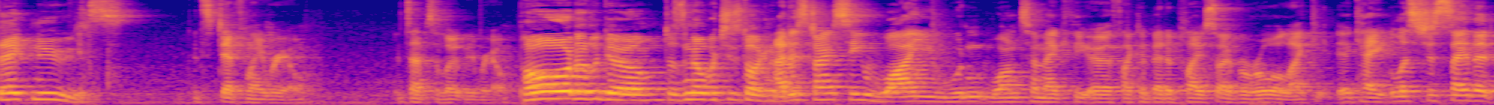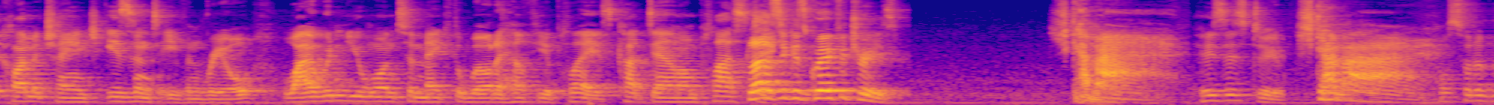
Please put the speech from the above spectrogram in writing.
Fake news. It's, it's definitely real. It's absolutely real. Poor little girl doesn't know what she's talking about. I just don't see why you wouldn't want to make the earth like a better place overall. Like, okay, let's just say that climate change isn't even real. Why wouldn't you want to make the world a healthier place? Cut down on plastic. Plastic is great for trees. Scammer! Who's this dude? Scammer! What sort of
